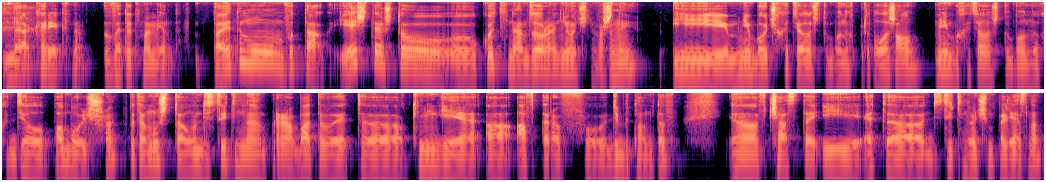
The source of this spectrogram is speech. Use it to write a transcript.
да, корректно в этот момент. Поэтому вот так. Я считаю, что э, Костины обзоры, они очень важны. И мне бы очень хотелось, чтобы он их продолжал. Мне бы хотелось, чтобы он их делал побольше, потому что он действительно прорабатывает книги авторов, дебютантов э, часто, и это действительно очень полезно.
